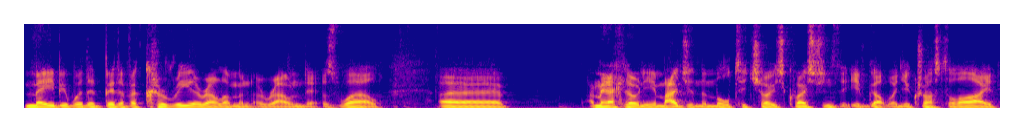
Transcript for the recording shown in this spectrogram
maybe with a bit of a career element around it as well. Uh, I mean, I can only imagine the multi choice questions that you've got when you cross the line.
